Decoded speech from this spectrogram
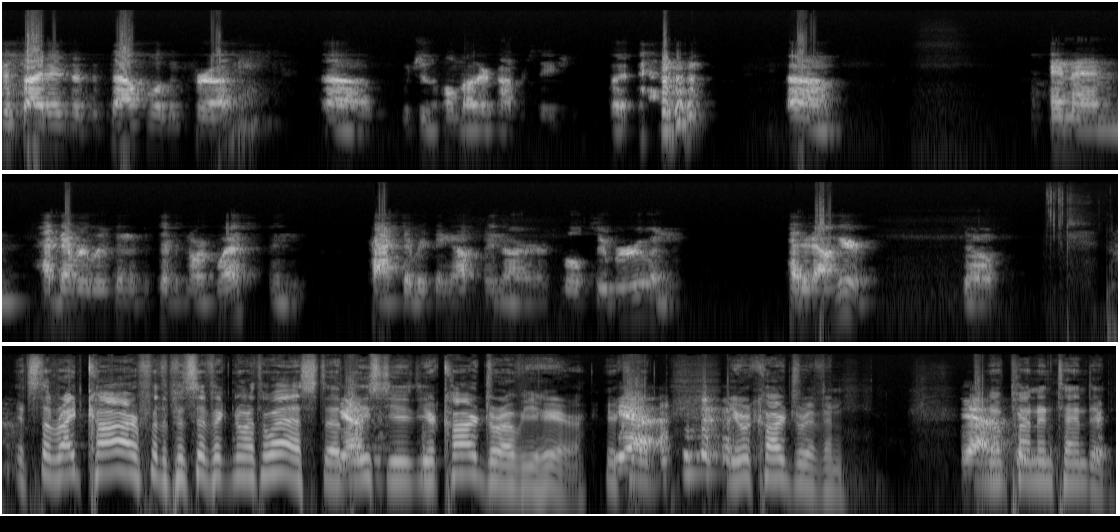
decided that the South wasn't for us, uh, which is a whole other conversation. But um, and then had never lived in the Pacific Northwest and packed everything up in our little Subaru and headed out here. So It's the right car for the Pacific Northwest. At Yeah. least you, your car drove you here. Your Yeah. car, you were car driven. Yeah. No pun intended.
